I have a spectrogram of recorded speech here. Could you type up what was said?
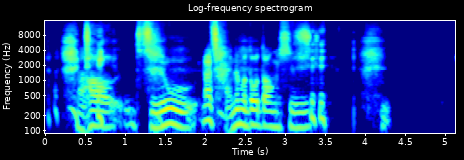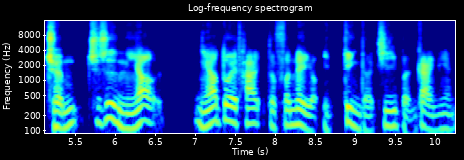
然后植物，那采那么多东西。全就是你要你要对它的分类有一定的基本概念，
